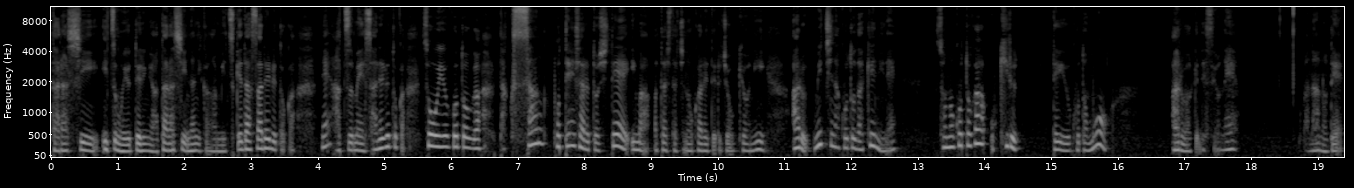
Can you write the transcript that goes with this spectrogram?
新しいいつも言ってるように新しい何かが見つけ出されるとか、ね、発明されるとかそういうことがたくさんポテンシャルとして今私たちの置かれてる状況にある未知なことだけにねそのことが起きるっていうこともあるわけですよね。まあ、なので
